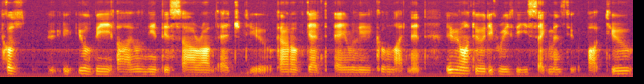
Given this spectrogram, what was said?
because you'll be uh, you'll need this uh, round edge to kind of get a really cool lightning if you want to decrease the segments to about 2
